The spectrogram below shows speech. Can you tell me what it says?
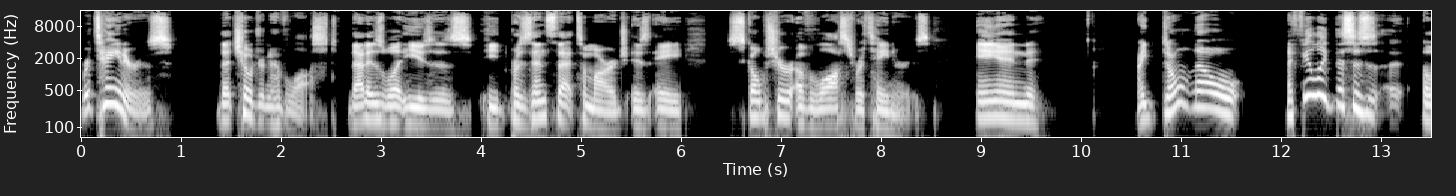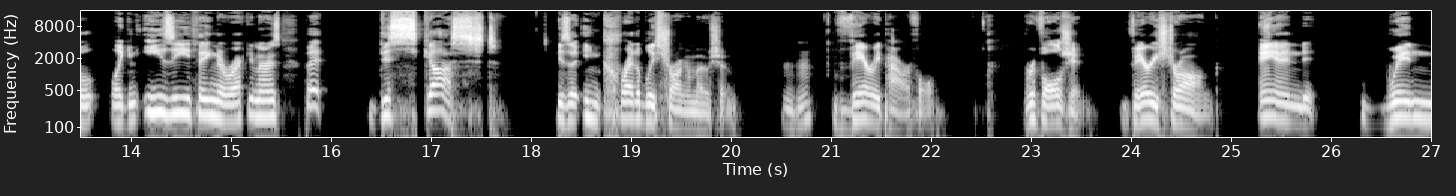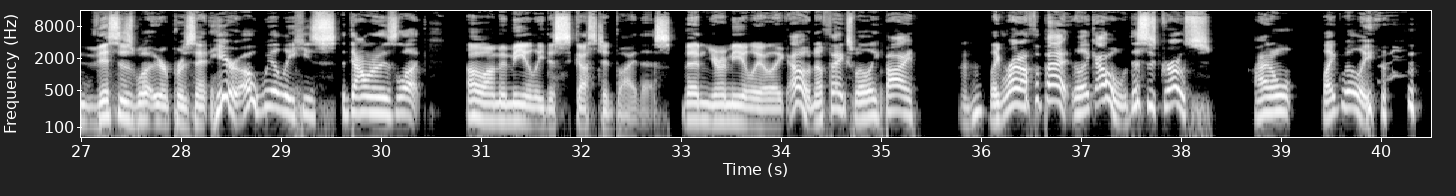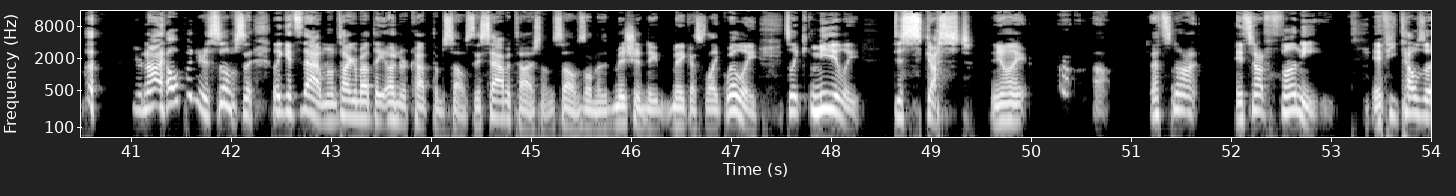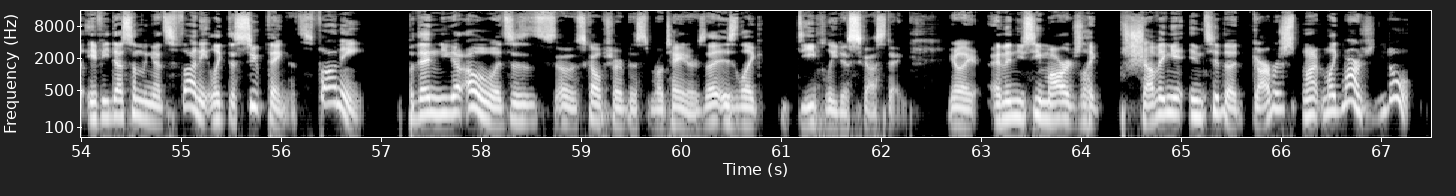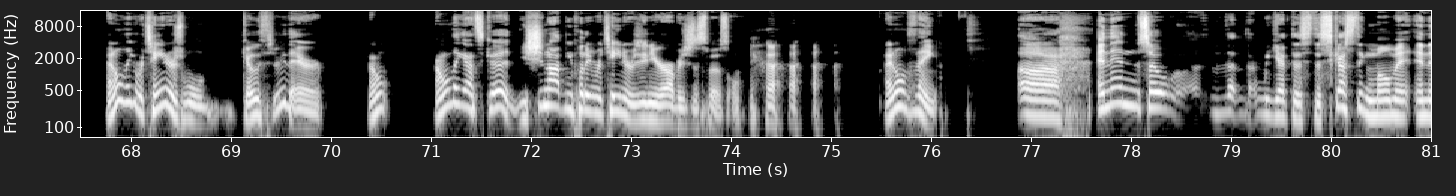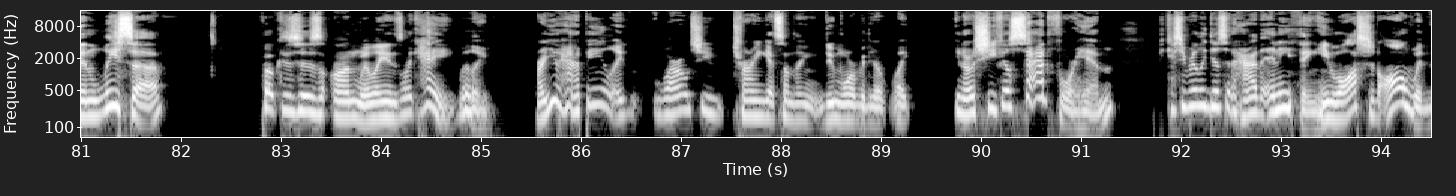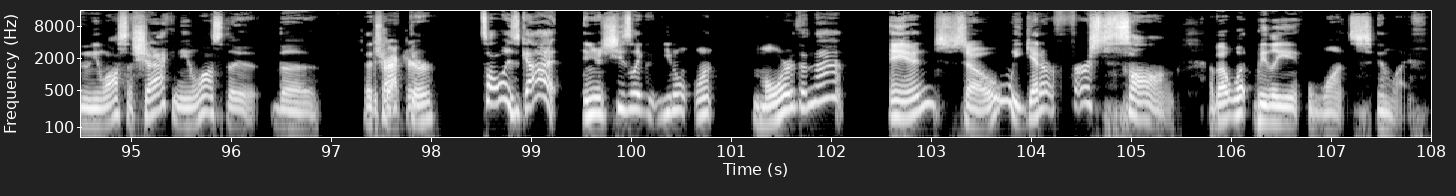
retainers that children have lost. That is what he uses. He presents that to Marge is a sculpture of lost retainers, and I don't know. I feel like this is a, a, like an easy thing to recognize, but disgust is an incredibly strong emotion, Mm-hmm. very powerful. Revulsion, very strong, and when this is what you're present here, oh Willie, he's down on his luck. Oh, I'm immediately disgusted by this. Then you're immediately like, oh no, thanks, Willie, bye. Mhm. Like right off the bat, you're like, oh, this is gross. I don't like Willie. you're not helping yourself. Like it's that when I'm talking about they undercut themselves, they sabotage themselves on the mission to make us like Willie. It's like immediately disgust, and you're like, uh, that's not. It's not funny if he tells if he does something that's funny, like the soup thing, that's funny. But then you got oh, it's a, oh, sculpture of this rotainers. That is like deeply disgusting. You're like, and then you see Marge like shoving it into the garbage. I'm like Mars, you don't. I don't think retainers will go through there. I don't. I don't think that's good. You should not be putting retainers in your garbage disposal. I don't think. Uh, and then so th- th- we get this disgusting moment, and then Lisa focuses on Willie and is like, "Hey, Willie, are you happy? Like, why don't you try and get something, do more with your like, you know?" She feels sad for him because he really doesn't have anything. He lost it all with, and he lost the shack, and he lost the the the, The tractor. tractor. It's all he's got, and you're, she's like, "You don't want more than that." And so we get our first song about what Willie wants in life.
